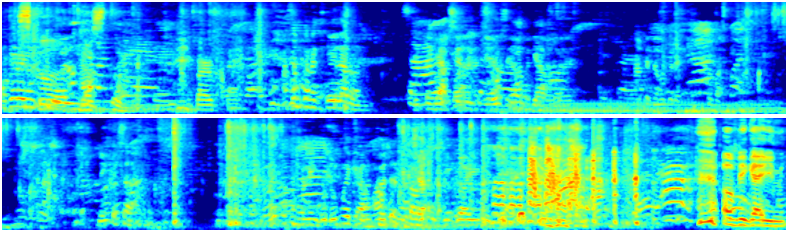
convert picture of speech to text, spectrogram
Okay rin yung school. House to. Perfect. Asan ka nagpila ron? Sa Rose Note gyapon. Link ka sa... Muling gudong ay ang ako sa bigay. oh, bigayin.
